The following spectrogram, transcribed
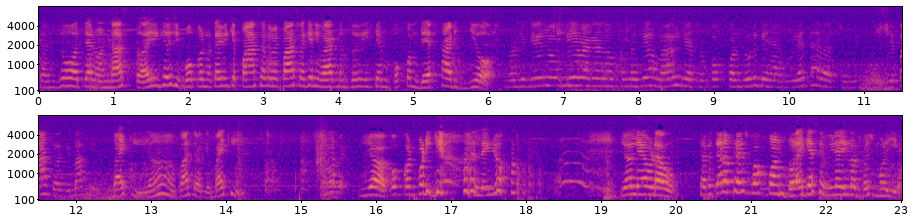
તમે જો અત્યારમાં નાસ્તો આવી ગયો છે બપોરનો ટાઈમ કે પાંચ વાગે મેં પાંચ વાગ્યાની વાત નથી જોઈ અત્યારમાં પોપકોર્ન દેખાડી ગયો. બે પોપકોર્ન જોડી બેન લેતા આવ્યા છો. પાંચ વાગે બાકી. બાકી હા પાંચ વાગે બાકી. લ્યો પોપકોર્ન પડી ગયા. લઈ લો લ્યો લેવડાવો. ચાલો ચાલો ફ્રેશ પોપકોર્ન ઢોળાઈ ગયા છે વિડાઈ લો પછી મળીએ.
